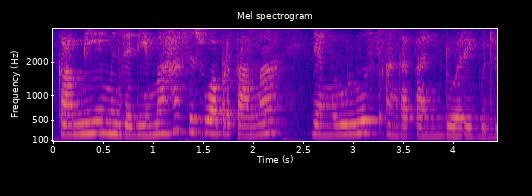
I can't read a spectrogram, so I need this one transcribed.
Kami menjadi mahasiswa pertama yang lulus angkatan 2018.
